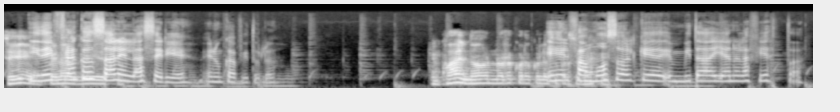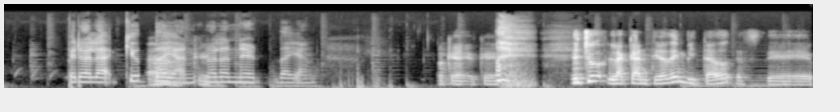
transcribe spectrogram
Sí. Y Dave Franco sale en la serie, en un capítulo. ¿En cuál? No, no recuerdo cuál es. Es el famoso el que invita a Diane a la fiesta. Pero a la cute ah, Diane, no a la nerd Diane. Ok, ok. De hecho, la cantidad de invitados, este,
